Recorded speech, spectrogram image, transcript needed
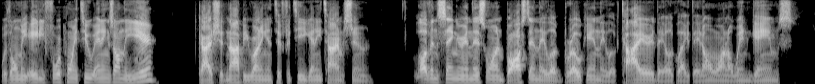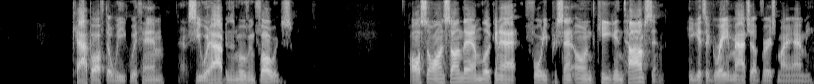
With only 84.2 innings on the year, guys should not be running into fatigue anytime soon. Love and Singer in this one. Boston, they look broken. They look tired. They look like they don't want to win games. Cap off the week with him and see what happens moving forwards. Also on Sunday, I'm looking at 40% owned Keegan Thompson. He gets a great matchup versus Miami,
